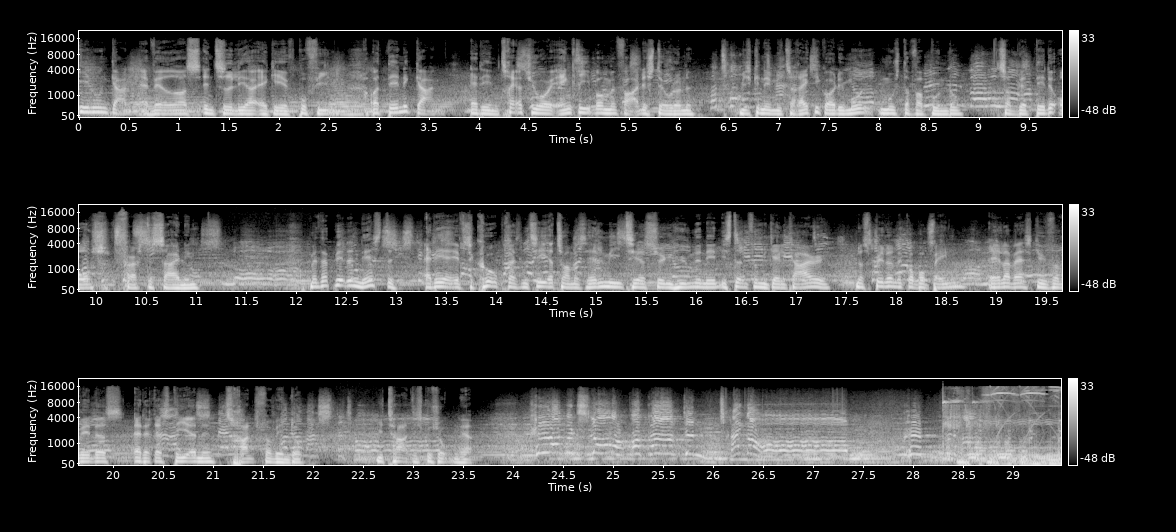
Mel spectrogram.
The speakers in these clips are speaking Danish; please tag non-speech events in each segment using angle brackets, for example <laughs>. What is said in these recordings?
endnu en gang erhvervet os en tidligere AGF-profil, og denne gang er det en 23-årig angriber med fart i støvlerne. Vi skal nemlig tage rigtig godt imod Mustafa Bundo, som bliver dette års første signing. Men hvad bliver det næste? Er det, at FCK præsenterer Thomas Helmi til at synge hymnen ind i stedet for Michael Carey, når spillerne går på banen? Eller hvad skal vi forvente os af det resterende transfervindue? Vi tager diskussionen her. Klokken slår, og garden trækker om.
